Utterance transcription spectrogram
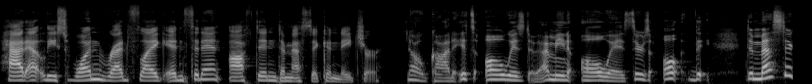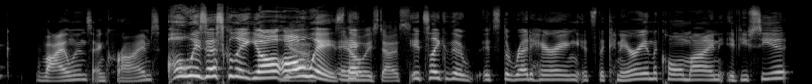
had at least one red flag incident, often domestic in nature. Oh God, it's always. I mean, always. There's all the domestic violence and crimes always escalate, y'all. Yeah, always. It They- always does. It's like the it's the red herring. It's the canary in the coal mine. If you see it,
